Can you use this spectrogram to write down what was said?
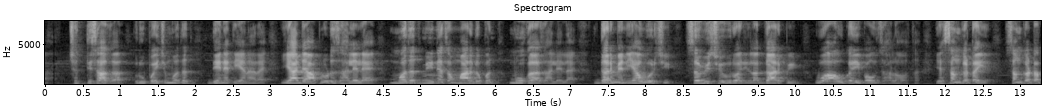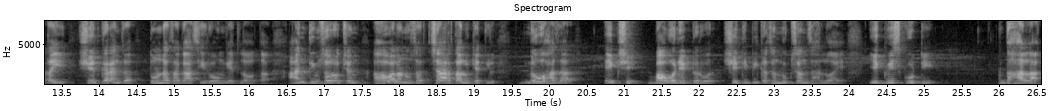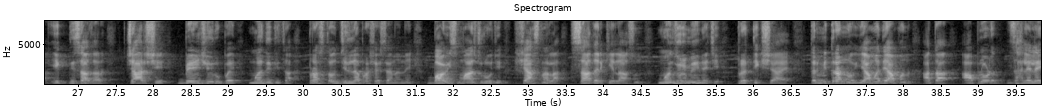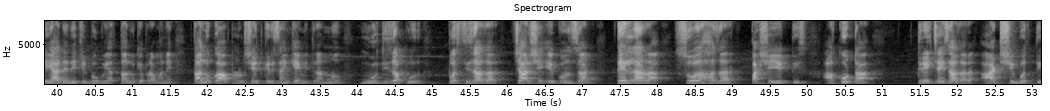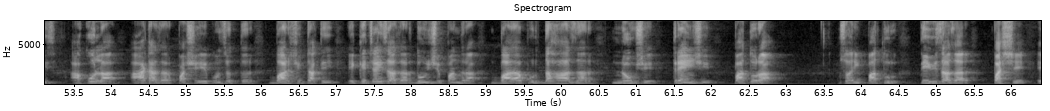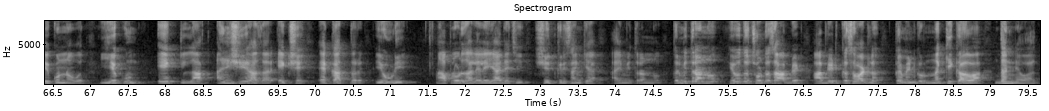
छत्तीस हजार रुपयाची मदत देण्यात येणार आहे. याद्या अपलोड झालेल्या आहे. मदत मिळण्याचा मार्ग पण मोकळा झालेला आहे. दरम्यान यावर्षी सव्वीस फेब्रुवारीला गारपीट व अवकाळी पाऊस झाला होता. या संकटाही संकटातही शेतकऱ्यांचा तोंडाचा घास हिरवून घेतला होता. अंतिम संरक्षण अहवालानुसार चार तालुक्यातील नऊ हजार एकशे बावन्न हेक्टरवर शेती पिकाचं नुकसान झालं आहे. एकवीस कोटी दहा लाख एकतीस हजार चारशे ब्याऐंशी रुपये मदतीचा प्रस्ताव जिल्हा प्रशासनाने बावीस मार्च रोजी शासनाला सादर केला असून मंजूर मिळण्याची प्रतीक्षा आहे. तर मित्रांनो यामध्ये आपण आता अपलोड झालेल्या याद्या देखील बघूया तालुक्याप्रमाणे. तालुका अपलोड शेतकरी संख्या आहे मित्रांनो मूर्तिजापूर पस्तीस हजार चारशे एकोणसाठ तेल्हारा सोळा हजार पाचशे एकतीस अकोटा त्रेचाळीस हजार आठशे बत्तीस अकोला आठ हजार पाचशे एकोणसत्तर बार्शी टाकळी एक्केचाळीस हजार दोनशे पंधरा बाळापूर दहा हजार नऊशे त्र्याऐंशी पातोरा सॉरी पातूर तेवीस हजार पाचशे एकोणनव्वद एकूण एक लाख ऐंशी हजार एकशे एकाहत्तर एवढी अपलोड झालेल्या याद्याची शेतकरी संख्या आहे मित्रांनो. तर मित्रांनो हे होतं छोटंसं अपडेट अपडेट कसं वाटलं? कमेंट करून नक्की कळवा. धन्यवाद.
